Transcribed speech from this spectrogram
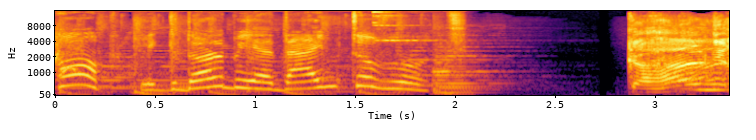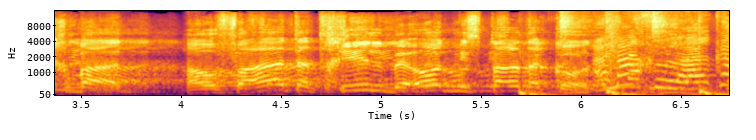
הופ, לגדול בידיים טובות. קהל נכבד, ההופעה תתחיל בעוד מספר דקות. אנחנו להקת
